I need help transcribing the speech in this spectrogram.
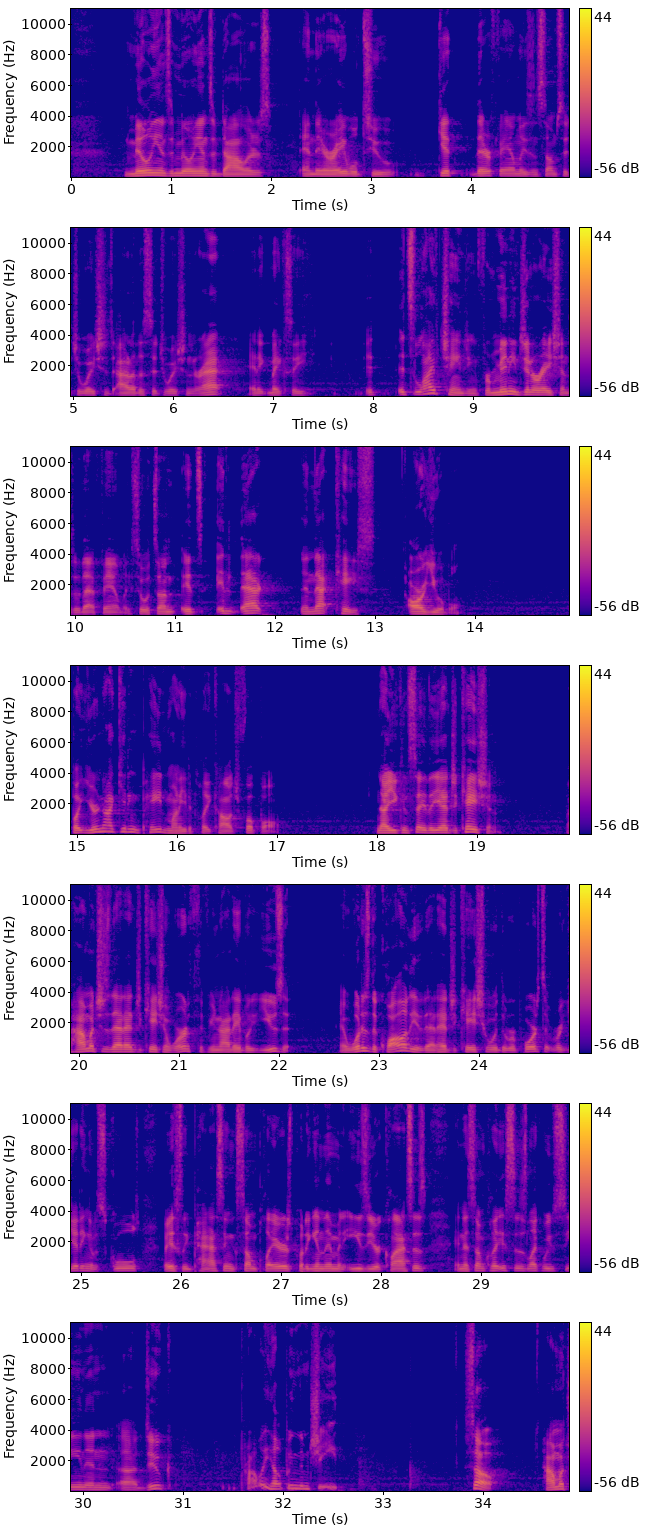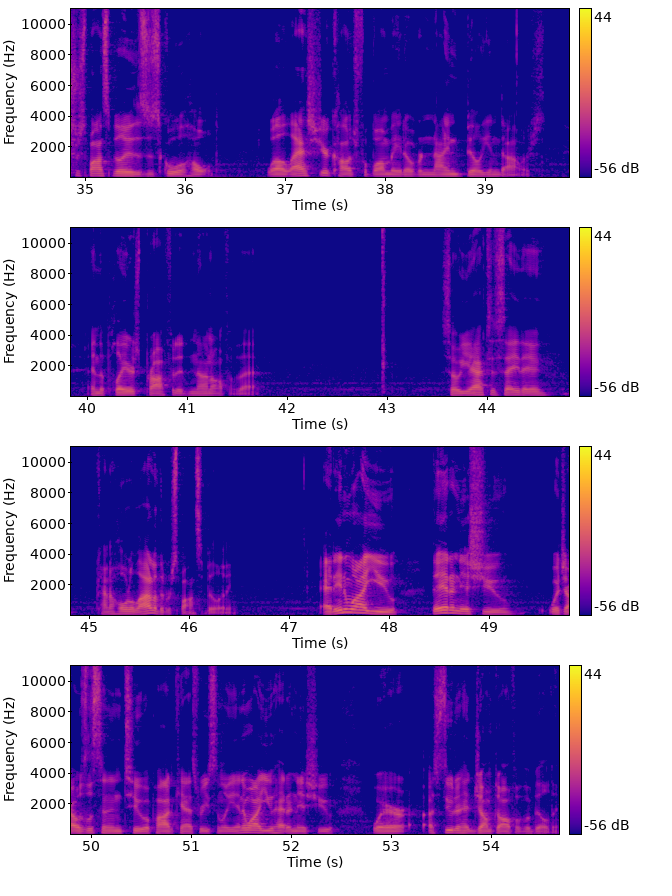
millions and millions of dollars and they're able to get their families in some situations out of the situation they're at and it makes a it, it's life changing for many generations of that family. So it's un, it's in that in that case arguable. But you're not getting paid money to play college football. Now you can say the education. How much is that education worth if you're not able to use it? And what is the quality of that education with the reports that we're getting of schools basically passing some players, putting them in easier classes, and in some cases, like we've seen in uh, Duke, probably helping them cheat? So, how much responsibility does the school hold? Well, last year, college football made over $9 billion, and the players profited none off of that. So, you have to say they kind of hold a lot of the responsibility. At NYU, they had an issue which I was listening to a podcast recently. NYU had an issue where a student had jumped off of a building.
